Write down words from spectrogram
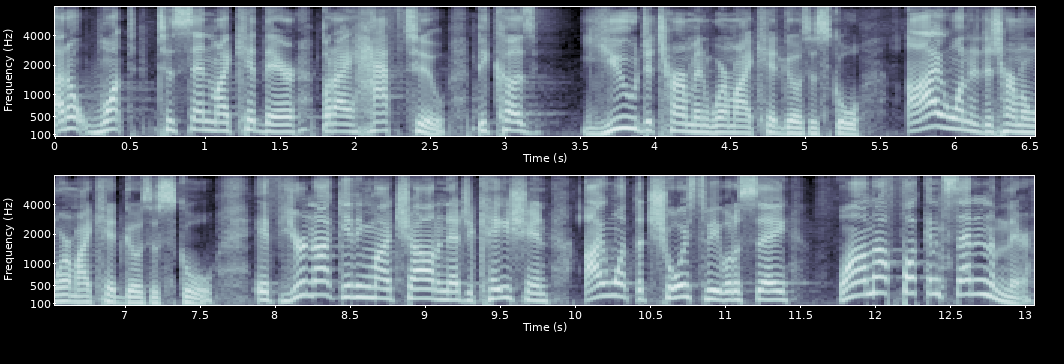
I don't want to send my kid there, but I have to because you determine where my kid goes to school. I want to determine where my kid goes to school. If you're not giving my child an education, I want the choice to be able to say, well, I'm not fucking sending them there.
